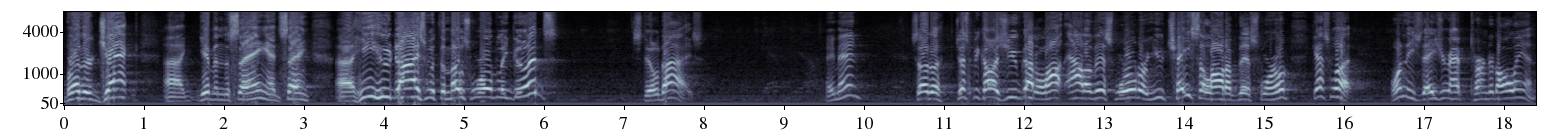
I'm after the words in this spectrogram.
Brother Jack uh, given the saying and saying, uh, He who dies with the most worldly goods still dies. Amen? So to, just because you've got a lot out of this world or you chase a lot of this world, guess what? One of these days you're going to have to turn it all in.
